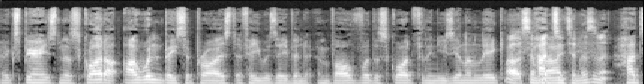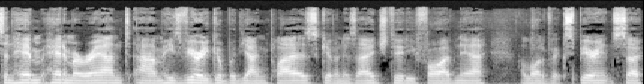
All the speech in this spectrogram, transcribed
experience in the squad, I, I, wouldn't be surprised if he was even involved with the squad for the New Zealand League. Oh, it's in Hudson, Wellington, isn't it? Hudson had, had him around. Um, he's very good with young players, given his age, 35 now, a lot of experience. So,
